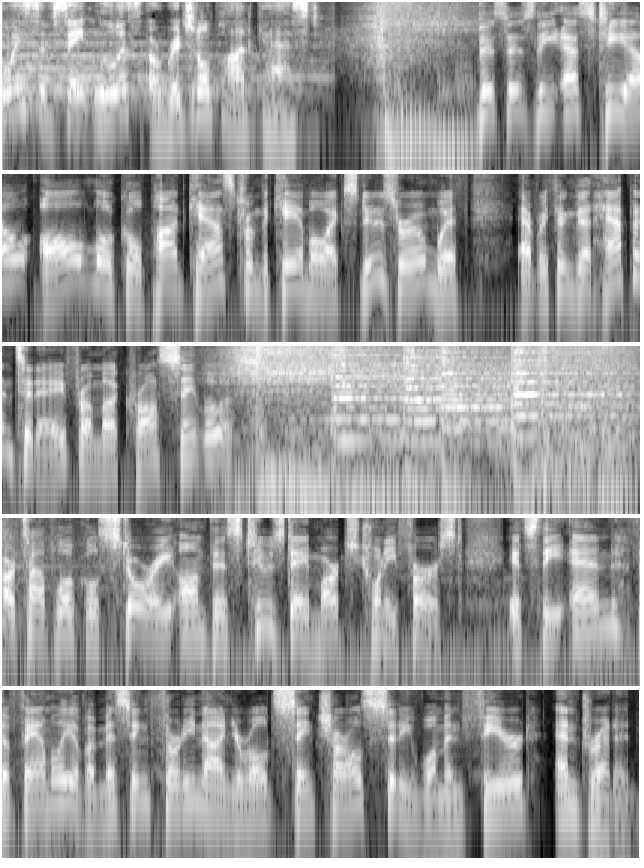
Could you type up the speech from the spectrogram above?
Voice of St. Louis original podcast. This is the STL All Local podcast from the KMOX newsroom with everything that happened today from across St. Louis. Our top local story on this Tuesday, March 21st. It's the end the family of a missing 39 year old St. Charles City woman feared and dreaded.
